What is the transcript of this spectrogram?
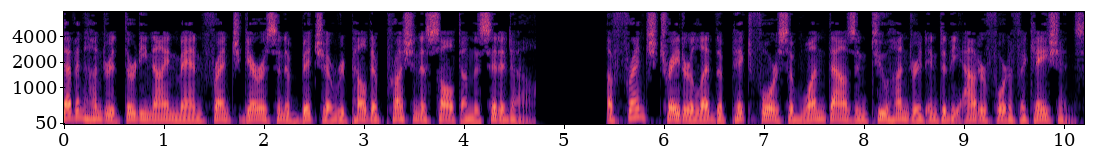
739-man French garrison of Bitche repelled a Prussian assault on the citadel. A French traitor led the picked force of 1,200 into the outer fortifications.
